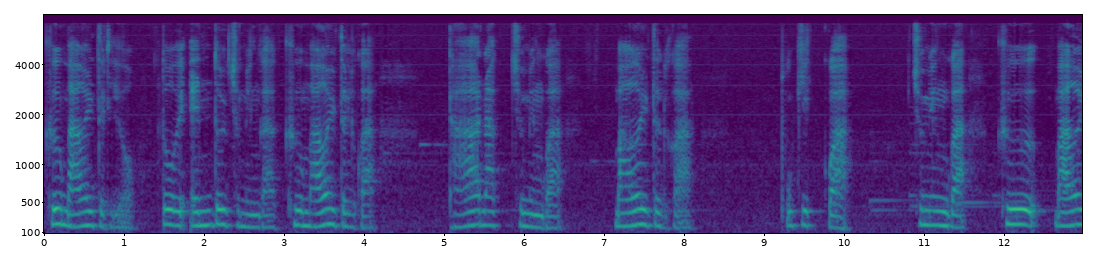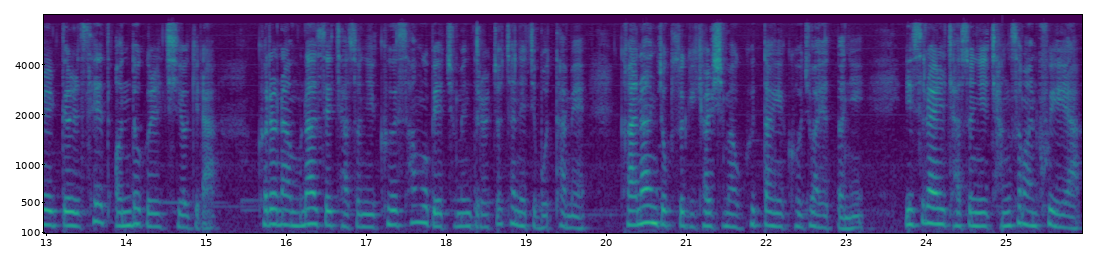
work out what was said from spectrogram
그 마을들이요 또 엔돌 주민과 그 마을들과 다낙 주민과 마을들과 북익과 주민과 그 마을들 셋 언덕을 지역이라 그러나 문하세 자손이 그 성읍의 주민들을 쫓아내지 못함에 가나안 족속이 결심하고 그 땅에 거주하였더니 이스라엘 자손이 장성한 후에야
